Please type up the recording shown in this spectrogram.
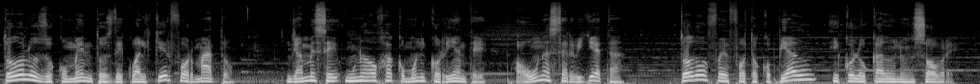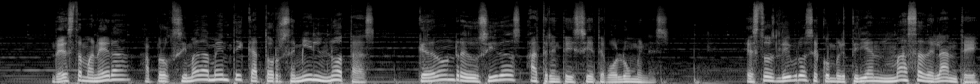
Todos los documentos de cualquier formato, llámese una hoja común y corriente o una servilleta, todo fue fotocopiado y colocado en un sobre. De esta manera, aproximadamente 14.000 notas quedaron reducidas a 37 volúmenes. Estos libros se convertirían más adelante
